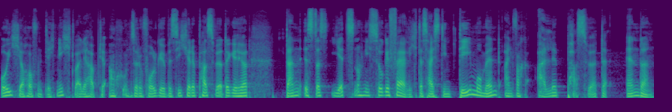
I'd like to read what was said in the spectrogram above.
euch ja hoffentlich nicht, weil ihr habt ja auch unsere Folge über sichere Passwörter gehört, dann ist das jetzt noch nicht so gefährlich. Das heißt, in dem Moment einfach alle Passwörter ändern.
